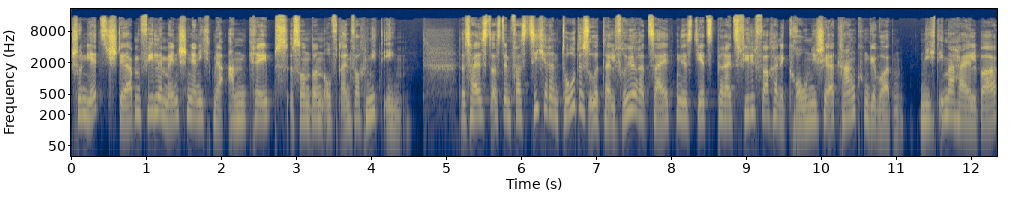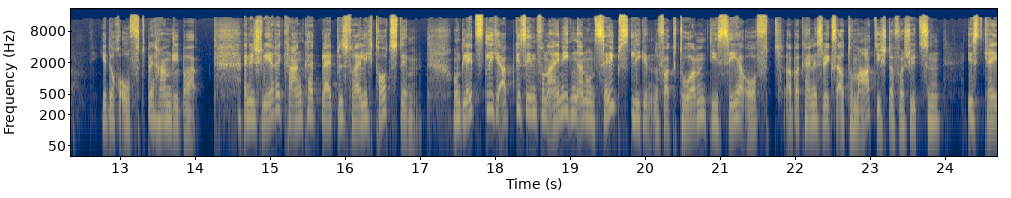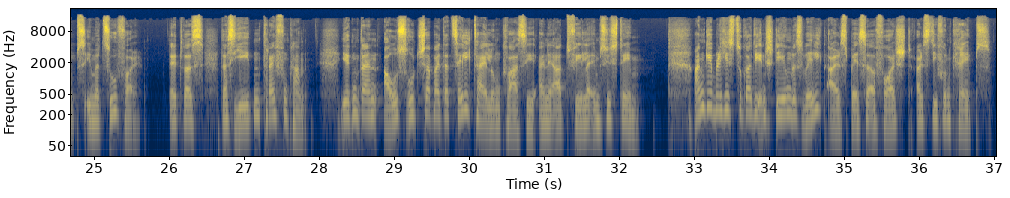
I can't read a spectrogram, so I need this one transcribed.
Schon jetzt sterben viele Menschen ja nicht mehr an Krebs, sondern oft einfach mit ihm. Das heißt, aus dem fast sicheren Todesurteil früherer Zeiten ist jetzt bereits vielfach eine chronische Erkrankung geworden. Nicht immer heilbar, jedoch oft behandelbar. Eine schwere Krankheit bleibt es freilich trotzdem. Und letztlich, abgesehen von einigen an uns selbst liegenden Faktoren, die sehr oft, aber keineswegs automatisch davor schützen, ist Krebs immer Zufall. Etwas, das jeden treffen kann. Irgendein Ausrutscher bei der Zellteilung quasi, eine Art Fehler im System. Angeblich ist sogar die Entstehung des Weltalls besser erforscht als die von Krebs.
